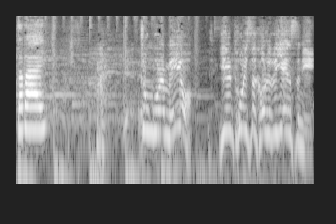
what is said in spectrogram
拜拜。中国人没用，一人吐一次口水都淹死你。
